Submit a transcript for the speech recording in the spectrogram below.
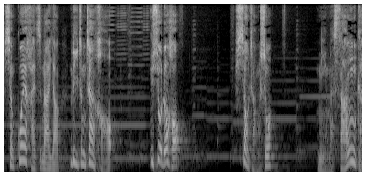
像乖孩子那样立正站好。校长好。校长说：“你们三个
